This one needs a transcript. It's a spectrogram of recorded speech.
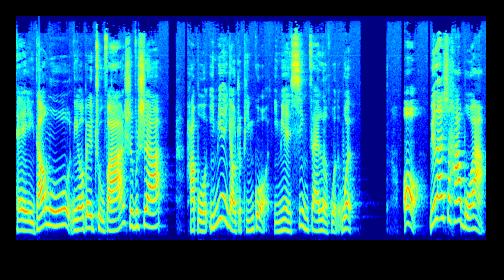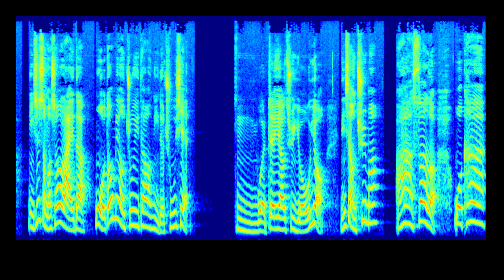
嘿，汤姆，你又被处罚是不是啊？哈勃一面咬着苹果，一面幸灾乐祸的问：“哦，原来是哈勃啊！你是什么时候来的？我都没有注意到你的出现。”“哼，我正要去游泳，你想去吗？”“啊，算了，我看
